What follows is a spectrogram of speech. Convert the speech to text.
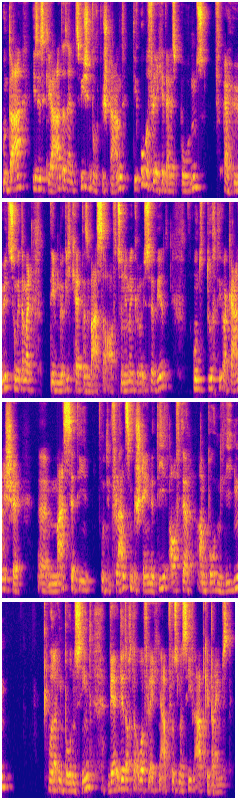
Und da ist es klar, dass ein Zwischenbruchbestand die Oberfläche deines Bodens erhöht, somit einmal die Möglichkeit, das Wasser aufzunehmen, größer wird und durch die organische äh, Masse die, und die Pflanzenbestände, die auf der, am Boden liegen oder im Boden sind, wird auch der Oberflächenabfluss massiv abgebremst.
